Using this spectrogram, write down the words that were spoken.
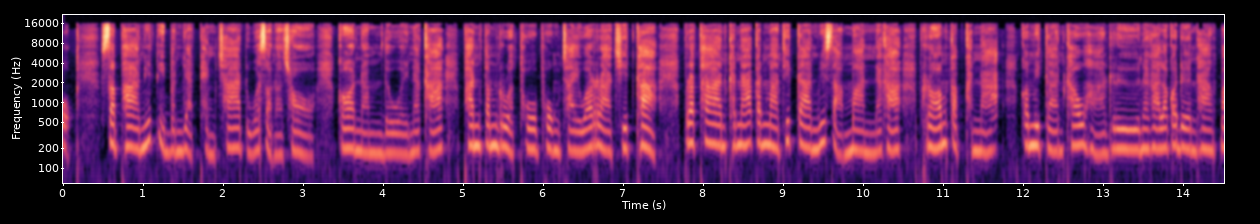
ค สภานิติบัญญัติแห่งชาติหรือว่าสนช ก็นำโดยนะคะ พันตำรวจโทพงชัยวราชิตค่ะ ประธานคณะกรรมาการวิสามันนะคะ พร้อมกับคณะก็มีการเข้าหารือนะคะ แล้วก็เดินทางไป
